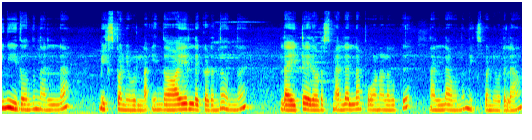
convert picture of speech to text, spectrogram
இனி இதை வந்து நல்லா மிக்ஸ் பண்ணி விடலாம். இந்த ஆயிலில் கிடந்து ஒன்று லைட்டாக இதோட ஸ்மெல்லெல்லாம் போன அளவுக்கு நல்லா ஒன்று மிக்ஸ் பண்ணி விடலாம்.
